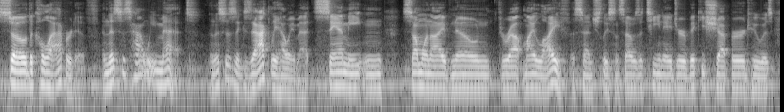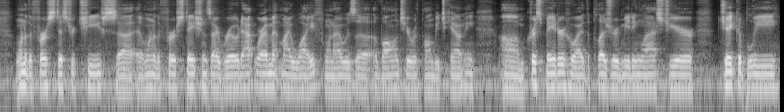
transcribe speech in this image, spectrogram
So the collaborative, and this is how we met, and this is exactly how we met. Sam Eaton, someone I've known throughout my life, essentially since I was a teenager. Vicky Shepard, who was one of the first district chiefs uh, at one of the first stations I rode at, where I met my wife when I was a, a volunteer with Palm Beach County. Um, Chris Bader, who I had the pleasure of meeting last year. Jacob Lee,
